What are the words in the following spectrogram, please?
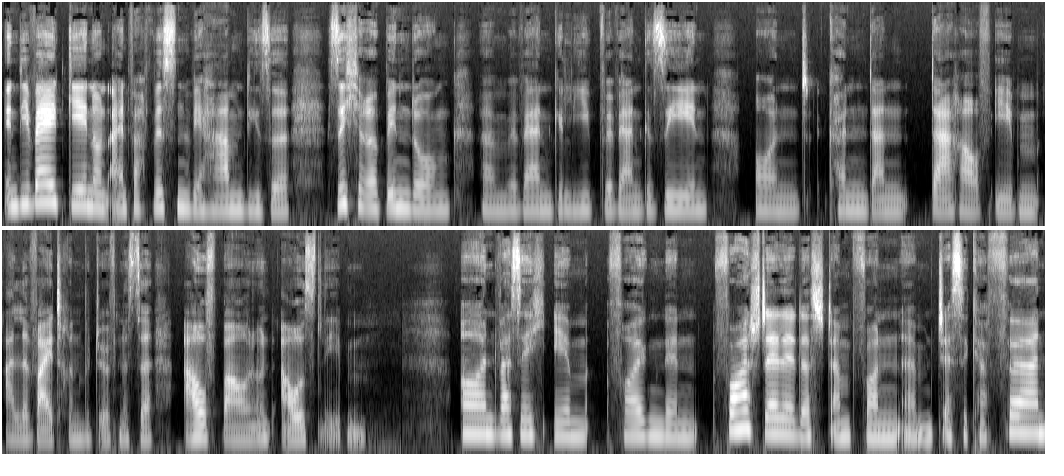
in die Welt gehen und einfach wissen, wir haben diese sichere Bindung, ähm, wir werden geliebt, wir werden gesehen und können dann darauf eben alle weiteren Bedürfnisse aufbauen und ausleben. Und was ich im Folgenden vorstelle, das stammt von ähm, Jessica Fern.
